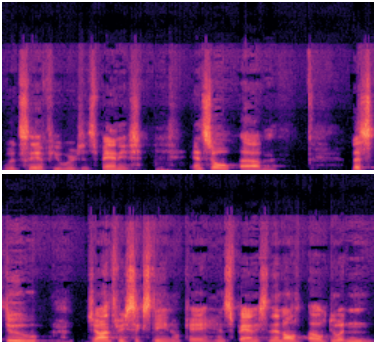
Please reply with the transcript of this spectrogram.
would say a few words in Spanish. And so um, let's do John 3.16, okay, in Spanish, and then I'll, I'll do it in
